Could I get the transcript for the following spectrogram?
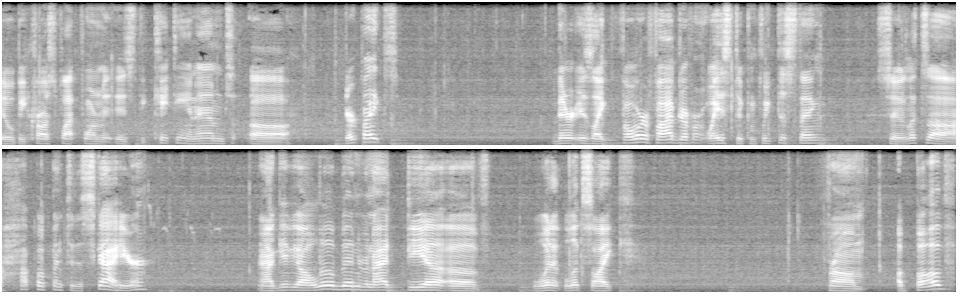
It will be cross-platform. It is the KTM's uh, dirt bikes there is like four or five different ways to complete this thing. So let's uh, hop up into the sky here. And I'll give you all a little bit of an idea of what it looks like from above.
